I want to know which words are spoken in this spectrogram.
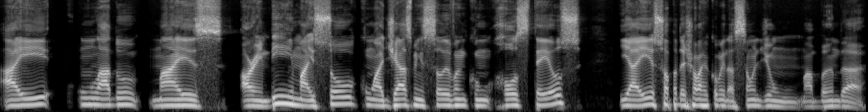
Aí um lado mais R&B, mais soul, com a Jasmine Sullivan com Rose Tales. E aí, só para deixar uma recomendação de um, uma banda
